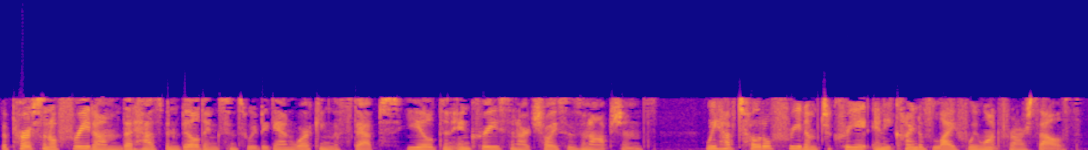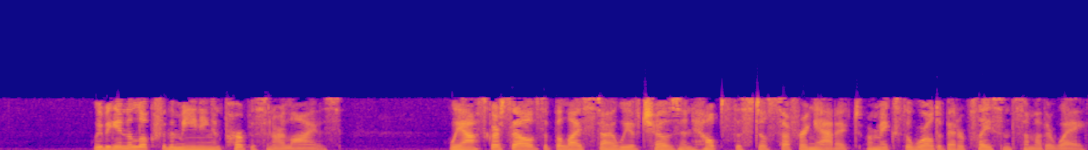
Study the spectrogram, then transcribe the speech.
The personal freedom that has been building since we began working the steps yields an increase in our choices and options. We have total freedom to create any kind of life we want for ourselves. We begin to look for the meaning and purpose in our lives. We ask ourselves if the lifestyle we have chosen helps the still suffering addict or makes the world a better place in some other way.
